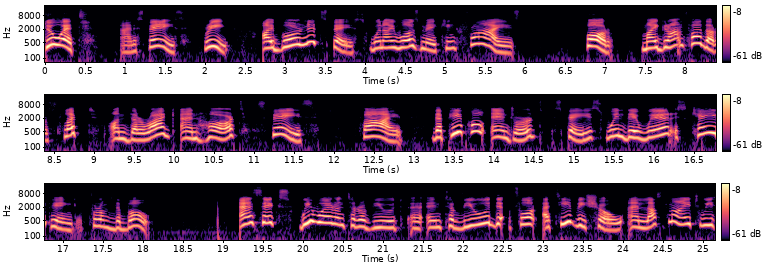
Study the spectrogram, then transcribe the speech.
do it, and space. Three, I burned space when I was making fries. Four, my grandfather slept on the rug and hurt space. Five, the people injured space when they were escaping from the bull. And six, we were interviewed, uh, interviewed for a TV show, and last night we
